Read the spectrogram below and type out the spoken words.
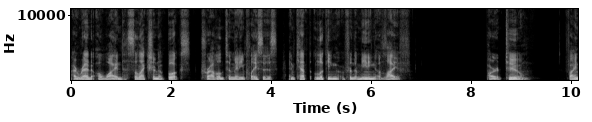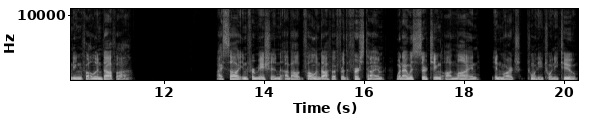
I read a wide selection of books, traveled to many places, and kept looking for the meaning of life. Part 2 Finding Falun Dafa I saw information about Falun Dafa for the first time when I was searching online in March 2022.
